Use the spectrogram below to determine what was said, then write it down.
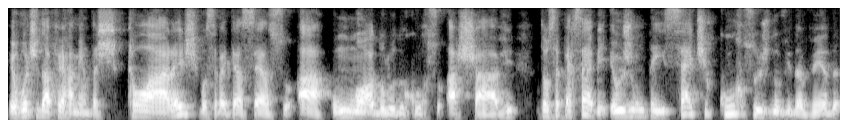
Eu vou te dar ferramentas claras, você vai ter acesso a um módulo do curso A Chave. Então você percebe? Eu juntei sete cursos do Vida Veda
